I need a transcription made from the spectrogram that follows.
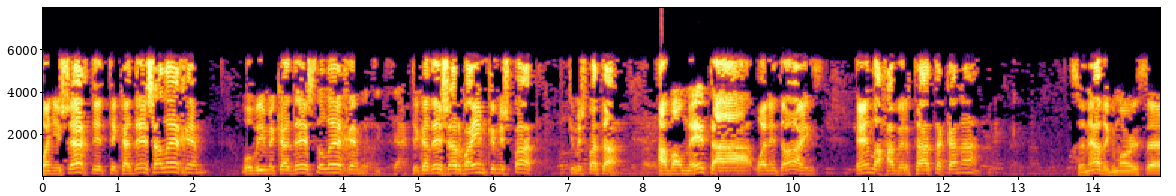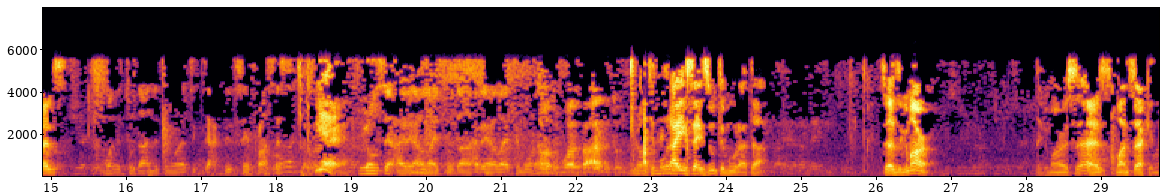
when you shecht it, tikadesh alechem, will be mekadesh the lechem. That's exactly. Tikadesh arba'im kemishpat, kemishpata. Aval meta, when it dies, en la havirta takana. So now the Gemara says, Well, the Todah and the Timurah, it's exactly the same process. yeah. We don't say Hare Alai Todah, Hare Alai Timurah. We don't say Timura, you say zu timurata. Says the Gemara. The Gemara says, one second,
